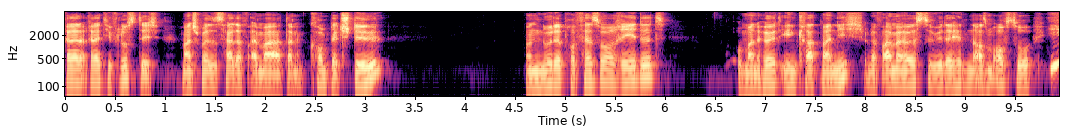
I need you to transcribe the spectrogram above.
re relativ lustig. Manchmal ist es halt auf einmal dann komplett still und nur der Professor redet und man hört ihn gerade mal nicht und auf einmal hörst du wieder hinten aus dem Off so Juhu!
